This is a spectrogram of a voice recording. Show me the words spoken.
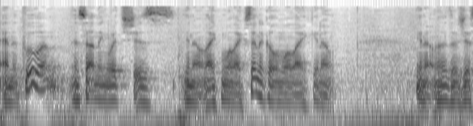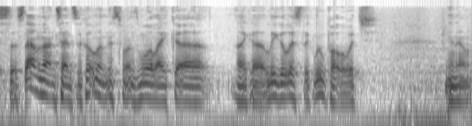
And the Tula is something which is, you know, like more like cynical, more like, you know, you know, it's just uh, stam nonsensical, and this one's more like a, like a legalistic loophole, which, you know,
